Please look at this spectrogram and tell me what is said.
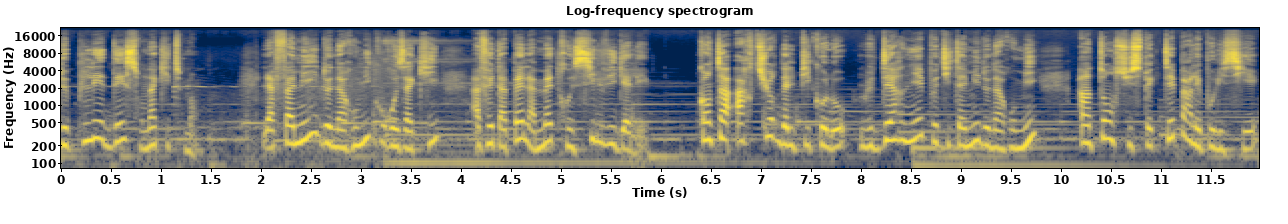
de plaider son acquittement. La famille de Narumi Kurosaki a fait appel à maître Sylvie Gallet. Quant à Arthur Del Piccolo, le dernier petit ami de Narumi, un temps suspecté par les policiers,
